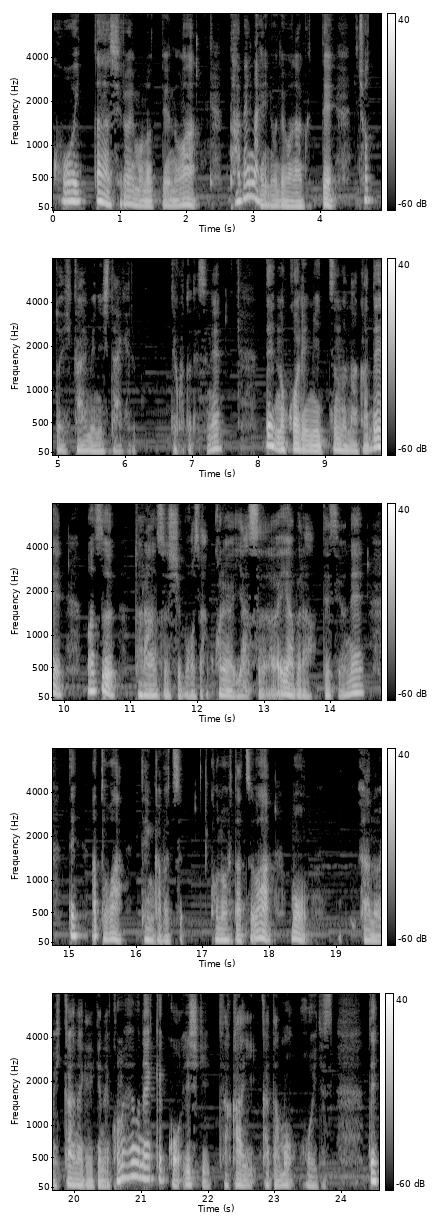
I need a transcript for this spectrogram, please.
こういった白いものっていうのは食べないのではなくて、ちょっと控えめにしてあげるっていうことですね。で、残り3つの中で、まずトランス脂肪酸。これは安い油ですよね。で、あとは添加物。この二つはもう、あの、控えなきゃいけない。この辺はね、結構意識高い方も多いです。で、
